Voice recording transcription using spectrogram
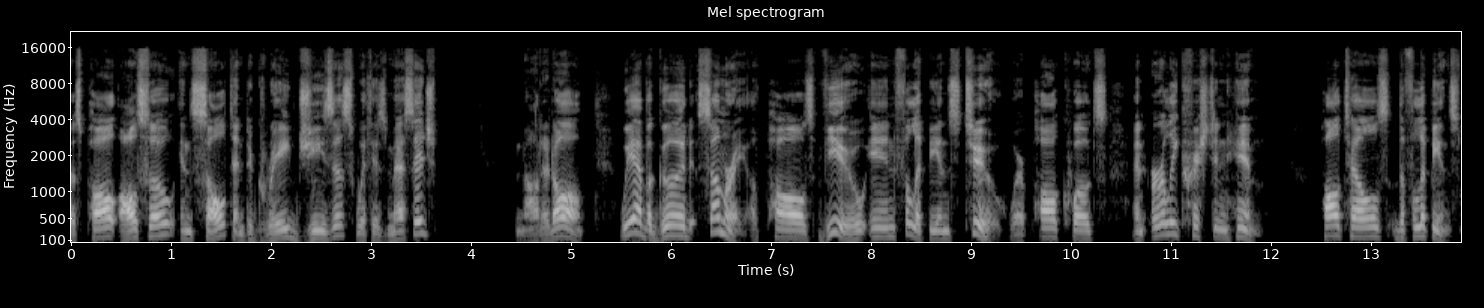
Does Paul also insult and degrade Jesus with his message? Not at all. We have a good summary of Paul's view in Philippians 2, where Paul quotes an early Christian hymn. Paul tells the Philippians,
